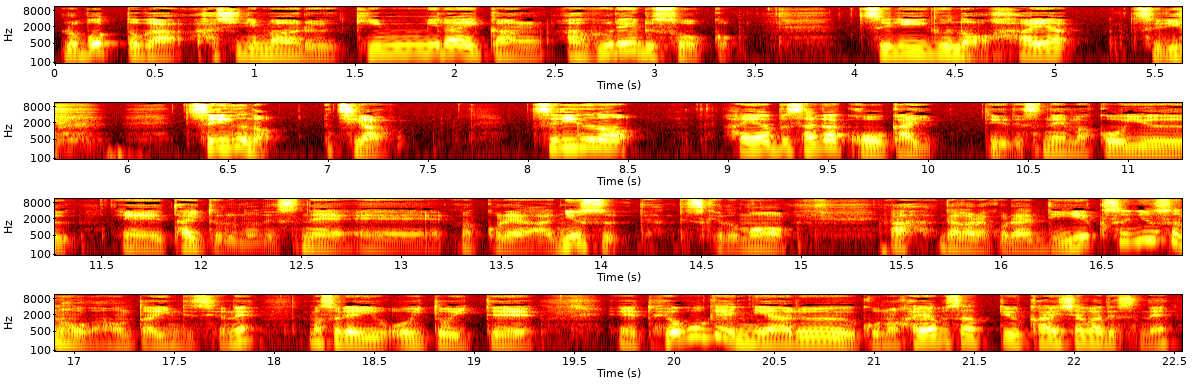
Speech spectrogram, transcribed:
ロボットが走り回る近未来感あふれる倉庫。釣り具のはや、釣り、釣り具の、違う。釣り具のはやぶさが公開っていうですね、まあ、こういう、えー、タイトルのですね、えー、まあ、これはニュースなんですけども、あ、だからこれは DX ニュースの方が本当はいいんですよね。まあ、それ置いといて、えっ、ー、と、兵庫県にあるこのはやぶさっていう会社がですね、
